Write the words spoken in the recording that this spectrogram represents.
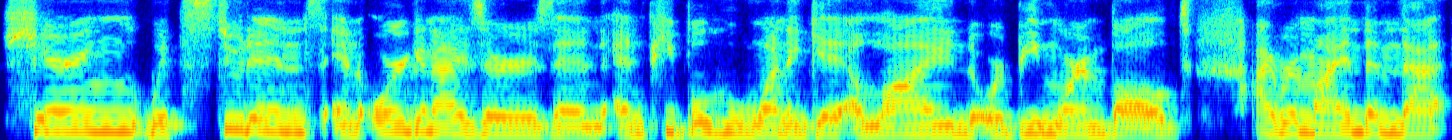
sharing with students and organizers and and people who want to get aligned or be more involved i remind them that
